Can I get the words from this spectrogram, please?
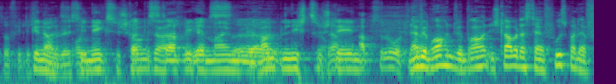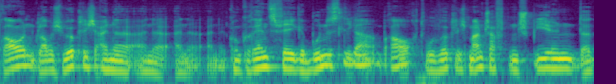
so viel ich Genau, weiß. das ist die nächste Chance, ist halt da wieder mal im Rampenlicht zu stehen. Ja, absolut. Ja, wir brauchen, wir brauchen, ich glaube, dass der Fußball der Frauen, glaube ich, wirklich eine, eine, eine, eine konkurrenzfähige Bundesliga braucht, wo wirklich Mannschaften spielen. Das-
